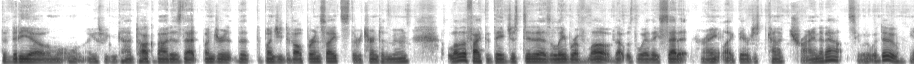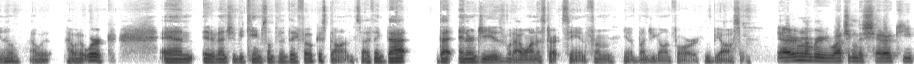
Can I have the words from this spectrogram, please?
the video, I guess we can kind of talk about is that Bungie, the, the Bungie developer insights, the Return to the Moon. I love the fact that they just did it as a labor of love. That was the way they said it, right? Like they were just kind of trying it out, see what it would do. You know, how would how would it work? And it eventually became something that they focused on. So I think that that energy is what I want to start seeing from you know Bungie going forward. It'd be awesome. Yeah, I remember watching the Shadowkeep,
